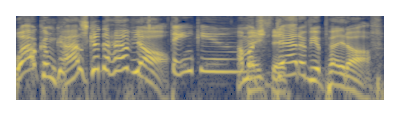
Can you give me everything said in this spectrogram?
Welcome, guys. Good to have y'all. Thank you. How much Thanks, Dave. debt have you paid off?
